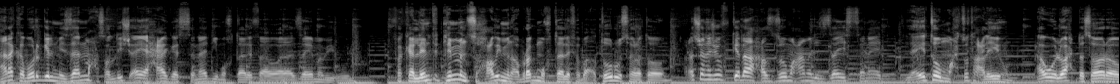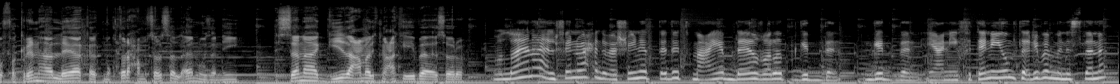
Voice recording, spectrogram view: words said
أنا كبرج الميزان ما حصليش اي حاجة السنة دي مختلفة ولا زي ما بيقولوا. فكلمت اتنين من صحابي من ابراج مختلفة بقى طور وسرطان علشان أشوف كده حظهم عامل إزاي السنة دي. لقيتهم محطوط عليهم. اول واحدة سارة وفاكرينها اللي هي كانت مقترحة مسلسل الان وزنيه. السنة الجديدة عملت معاك إيه بقى يا سارة؟ والله أنا 2021 ابتدت معايا بداية غلط جدا جدا. يعني في تاني يوم تقريبا من السنة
